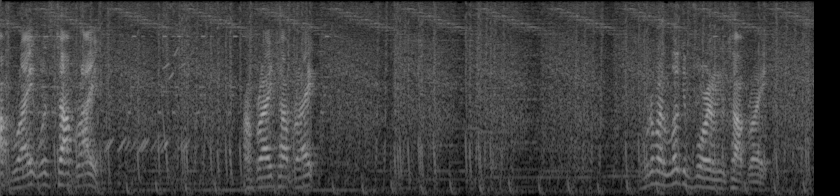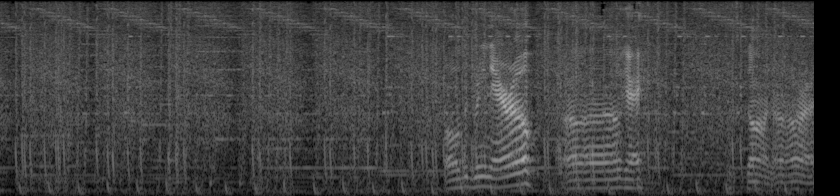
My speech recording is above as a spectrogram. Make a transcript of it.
Top right? What's top right? Top right, top right. What am I looking for in the top right? Follow the green arrow? Uh, okay. It's gone. Uh, alright.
